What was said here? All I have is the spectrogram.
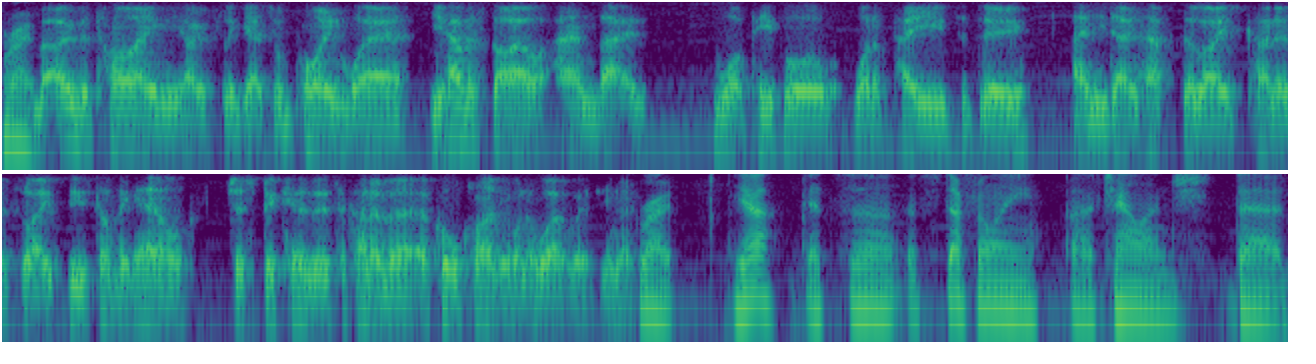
right. But over time, you hopefully get to a point where you have a style, and that is what people want to pay you to do, and you don't have to like kind of like do something else just because it's a kind of a, a cool client you want to work with, you know. Right. Yeah, it's uh it's definitely a challenge that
